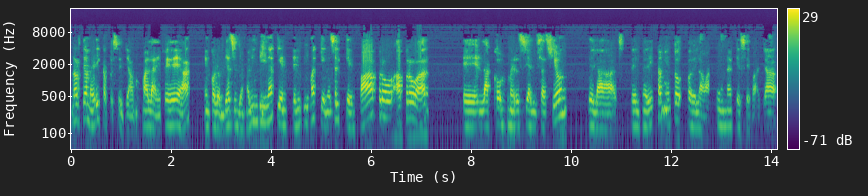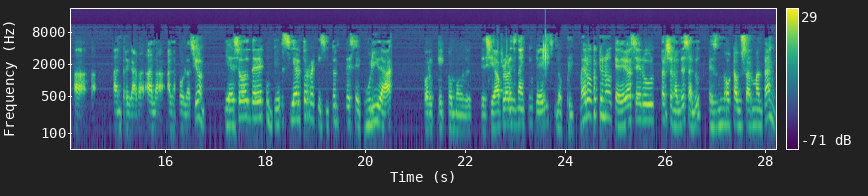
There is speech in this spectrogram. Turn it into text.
Norteamérica pues se llama la FDA, en Colombia se llama el INVIMA, quien, INVIMA, quien es el que va a aprobar eh, la comercialización del medicamento o de la vacuna que se vaya a, entregar a la, a la población. Y eso debe cumplir ciertos requisitos de seguridad porque como decía Florence Nightingale, lo primero que uno que debe hacer un personal de salud es no causar más daño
